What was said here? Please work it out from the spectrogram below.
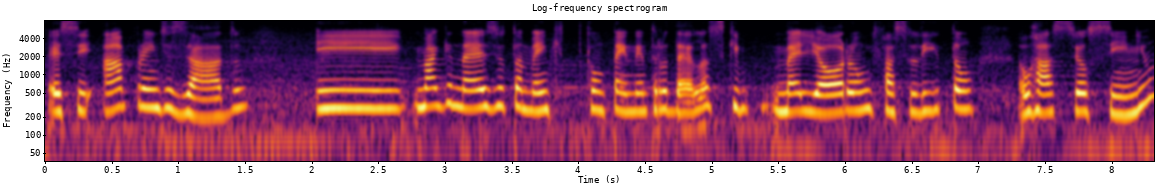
esse aprendizado e magnésio também que contém dentro delas que melhoram e facilitam o raciocínio.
